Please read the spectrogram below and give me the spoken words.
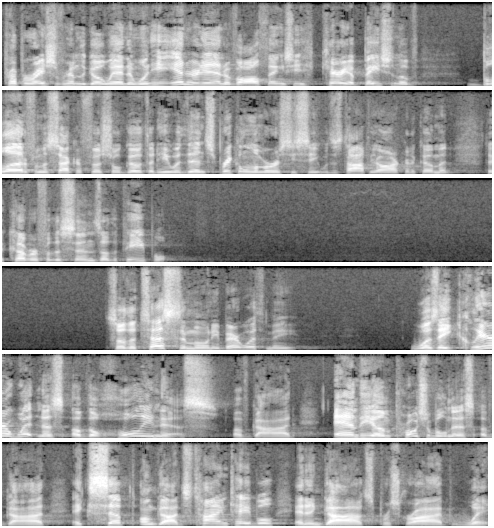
preparations for him to go in. And when he entered in, of all things, he carry a basin of, blood from the sacrificial goat that he would then sprinkle on the mercy seat with his top of the ark of the covenant to cover for the sins of the people. So the testimony, bear with me, was a clear witness of the holiness of God and the unapproachableness of God, except on God's timetable and in God's prescribed way.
